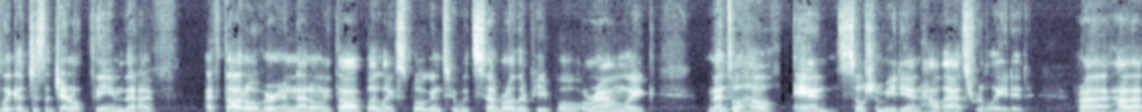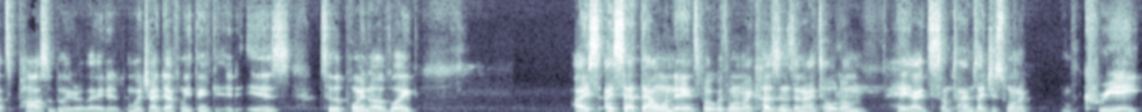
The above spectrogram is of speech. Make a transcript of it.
like a, just a general theme that I've I've thought over and not only thought but like spoken to with several other people around like mental health and social media and how that's related how, that, how that's possibly related, which I definitely think it is to the point of like, I, I sat down one day and spoke with one of my cousins and I told him, Hey, I sometimes I just want to create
